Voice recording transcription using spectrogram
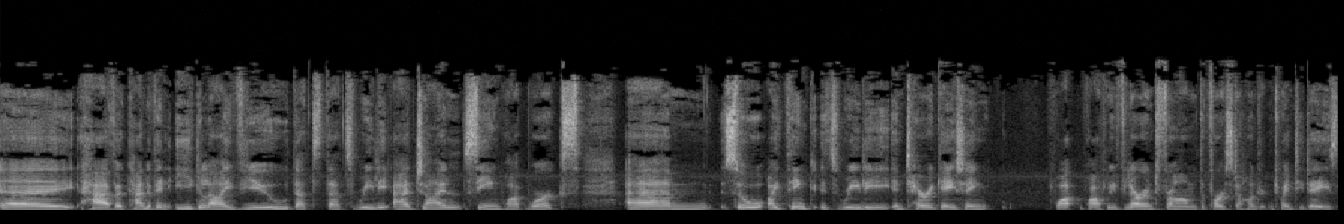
Uh, have a kind of an eagle eye view that's that's really agile, seeing what works, um, so I think it's really interrogating what what we've learned from the first 120 days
